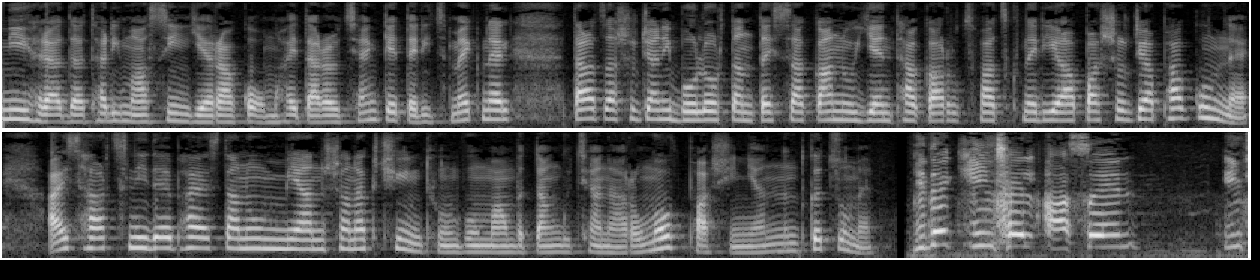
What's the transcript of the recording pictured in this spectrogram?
9-ի հրադադարի մասին երակողմ հայտարարության կետերից մեկն էլ տարածաշրջանի բոլոր տնտեսական ու յենթակառուցվածքների ապաշրջափակումն է։ Այս հարցնի դեպ Հայաստանում միանշանակ չի ընդունվում անվտանգության առումով, Փաշինյանն ընդգծում է։ Գիտեք ինչ էլ ասեն, ինչ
